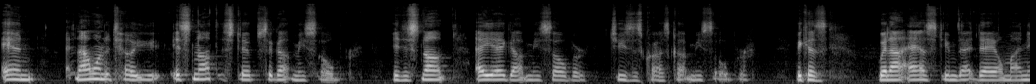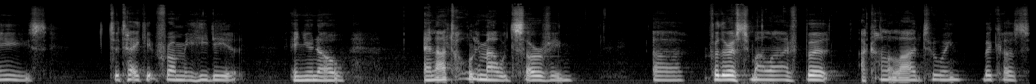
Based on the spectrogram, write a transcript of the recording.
And and I want to tell you, it's not the steps that got me sober. It is not AA got me sober, Jesus Christ got me sober. Because when I asked him that day on my knees to take it from me, he did. And you know, and I told him I would serve him uh, for the rest of my life, but I kind of lied to him because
